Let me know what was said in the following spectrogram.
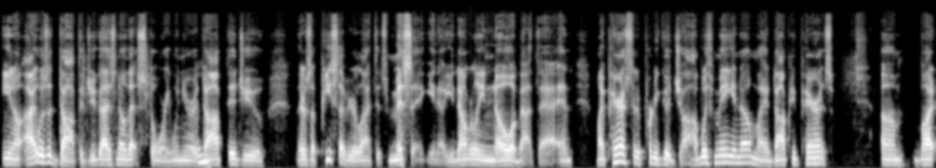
you know, I was adopted. You guys know that story. When you're adopted, you there's a piece of your life that's missing. You know, you don't really know about that. And my parents did a pretty good job with me, you know, my adopted parents. Um, but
